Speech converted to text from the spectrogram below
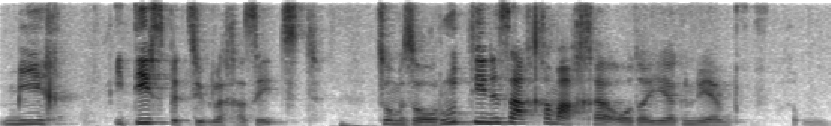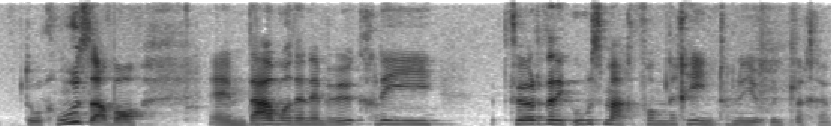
mich diesbezüglich ersetzt. Um so Routine-Sachen machen oder irgendwie durchaus, aber ähm, da, wo dann eben wirklich die Förderung ausmacht von einem Kind, von einem Jugendlichen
